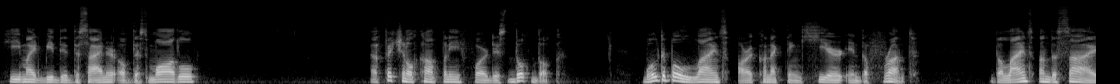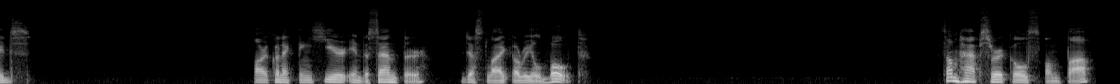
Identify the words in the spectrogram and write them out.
He might be the designer of this model. A fictional company for this Duk Duk. Multiple lines are connecting here in the front. The lines on the sides are connecting here in the center, just like a real boat. Some half circles on top.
